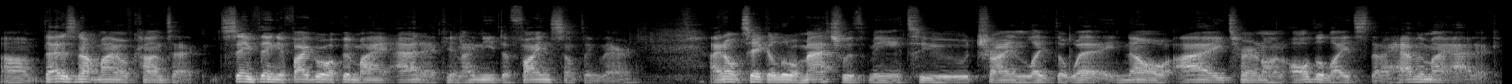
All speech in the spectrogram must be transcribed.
Um, that is not mild contact. Same thing if I go up in my attic and I need to find something there. I don't take a little match with me to try and light the way. No, I turn on all the lights that I have in my attic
